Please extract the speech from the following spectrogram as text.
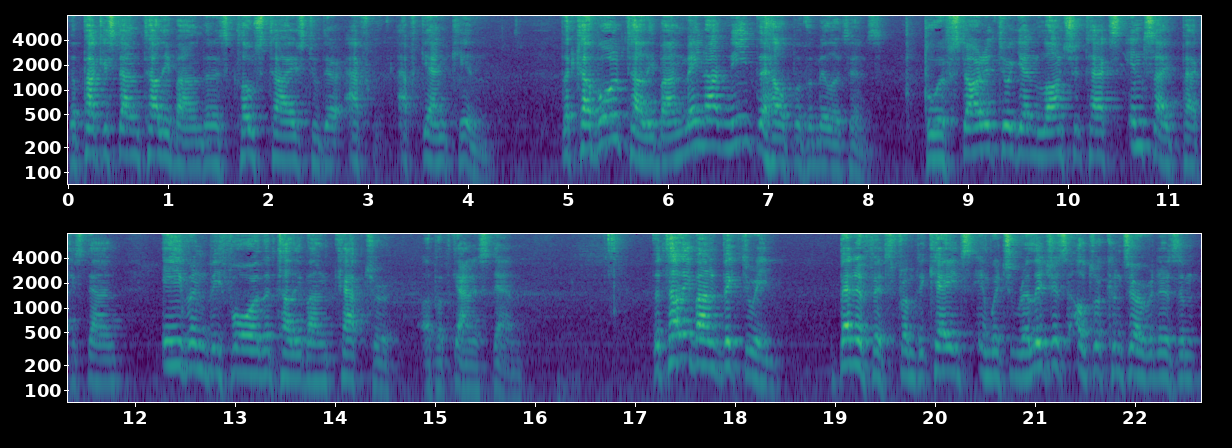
the Pakistan Taliban that has close ties to their Af- Afghan kin. The Kabul Taliban may not need the help of the militants, who have started to again launch attacks inside Pakistan even before the Taliban capture of Afghanistan. The Taliban victory benefits from decades in which religious ultra-conservatism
